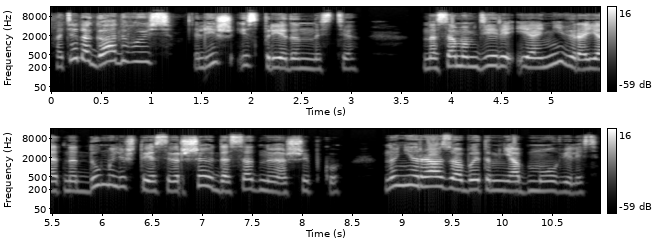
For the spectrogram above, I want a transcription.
хотя, догадываюсь, лишь из преданности. На самом деле и они, вероятно, думали, что я совершаю досадную ошибку, но ни разу об этом не обмолвились,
